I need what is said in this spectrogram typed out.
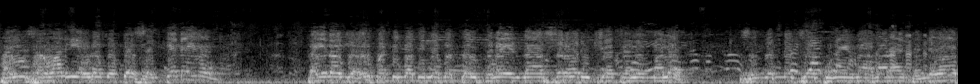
काही सर्वांनी एवढ्या मोठ्या संख्येने येऊन काहींना जाहीर पाठिंबा दिल्याबद्दल पुन्हा एकदा सर्व रिक्षा चालक मालक संघटनेचे पुन्हा एकदा आभार आहे. धन्यवाद.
